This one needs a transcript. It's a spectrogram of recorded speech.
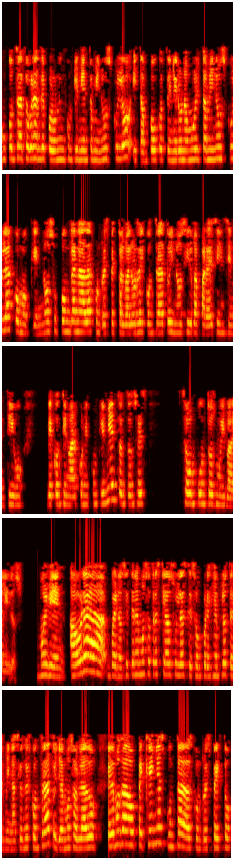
un contrato grande por un incumplimiento minúsculo y tampoco tener una multa minúscula como que no suponga nada con respecto al valor del contrato y no sirva para ese incentivo de continuar con el cumplimiento. Entonces, son puntos muy válidos. Muy bien. Ahora, bueno, sí tenemos otras cláusulas que son, por ejemplo, terminación del contrato. Ya hemos hablado, hemos dado pequeñas puntadas con respecto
